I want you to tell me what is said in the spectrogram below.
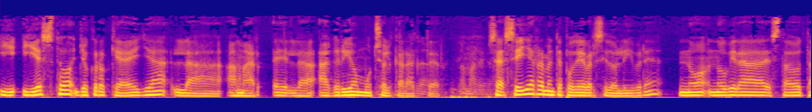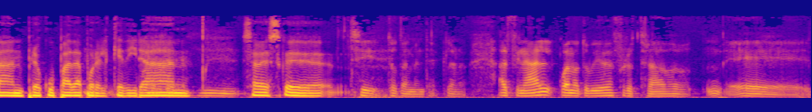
Y, y esto yo creo que a ella la, amar, eh, la agrió mucho el carácter. Claro, o sea, si ella realmente podía haber sido libre, no, no hubiera estado tan preocupada por el que dirán. ¿Sabes? que Sí, totalmente, claro. Al final, cuando tú vives frustrado, eh,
